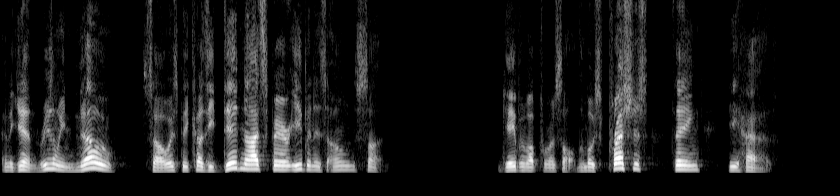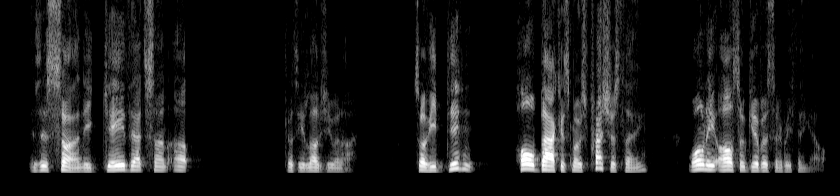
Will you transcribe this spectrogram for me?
And again, the reason we know so is because he did not spare even his own son. Gave him up for us all. The most precious thing he has is his son. He gave that son up because he loves you and I. So if he didn't hold back his most precious thing. Won't he also give us everything else?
